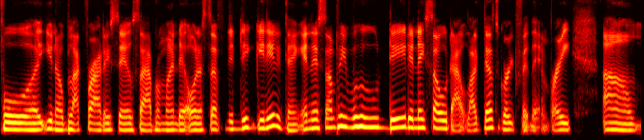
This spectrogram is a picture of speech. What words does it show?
for you know Black Friday sales, Cyber Monday, all that stuff. They didn't get anything, and there's some people who did and they sold out. Like that's great for them, right? Um,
